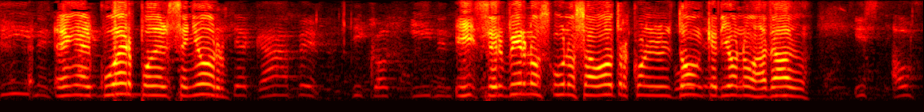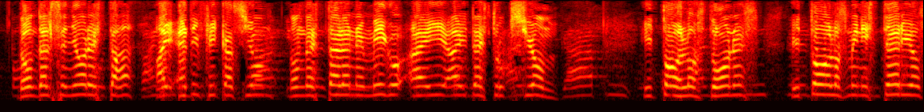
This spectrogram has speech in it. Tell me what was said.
en el cuerpo del Señor y servirnos unos a otros con el don que Dios nos ha dado. Donde el Señor está, hay edificación. Donde está el enemigo, ahí hay destrucción. Y todos los dones y todos los ministerios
